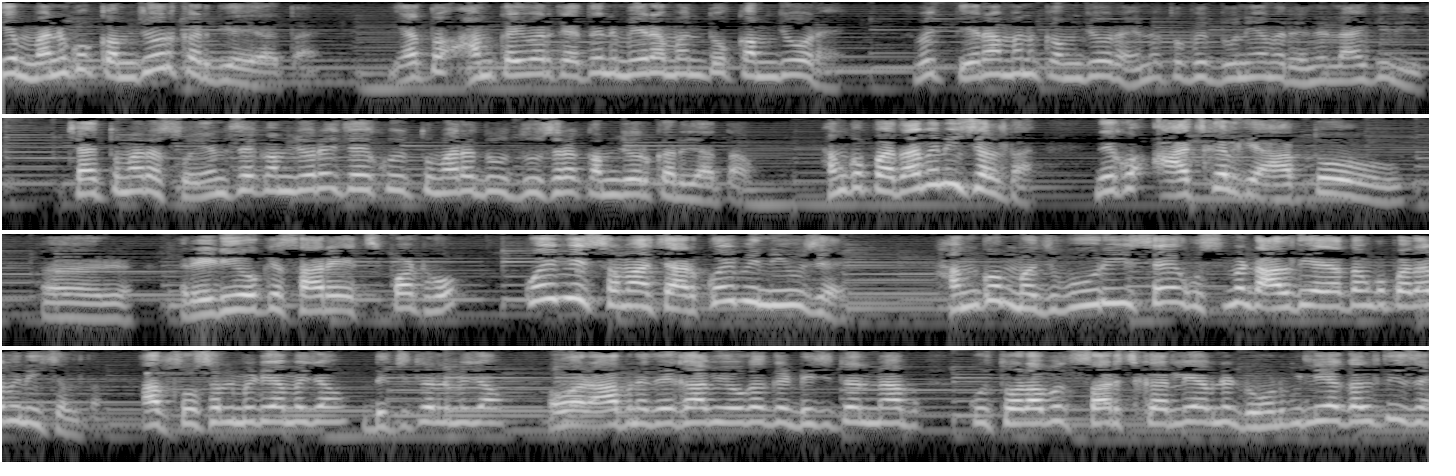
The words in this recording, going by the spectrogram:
ये मन को कमज़ोर कर दिया जाता है। या तो हम कई बार कहते हैं मेरा मन तो कमज़ोर है। भाई, तेरा मन कमज़ोर है ना तो फिर दुनिया में रहने लायक ही नहीं चाहे तुम्हारा स्वयं से कमज़ोर है, चाहे कोई तुम्हारा दूसरा कमज़ोर कर जाता हो। हमको पता भी नहीं चलता। देखो, आजकल के आप तो रेडियो के सारे एक्सपर्ट हो, कोई भी समाचार, कोई भी न्यूज़ है, हमको मजबूरी से उसमें डाल दिया जाता हमको पता भी नहीं चलता। आप सोशल मीडिया में जाओ डिजिटल में जाओ, और आपने देखा भी होगा कि डिजिटल में आप कुछ थोड़ा बहुत सर्च कर लिया, आपने ढूंढ भी लिया गलती से।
